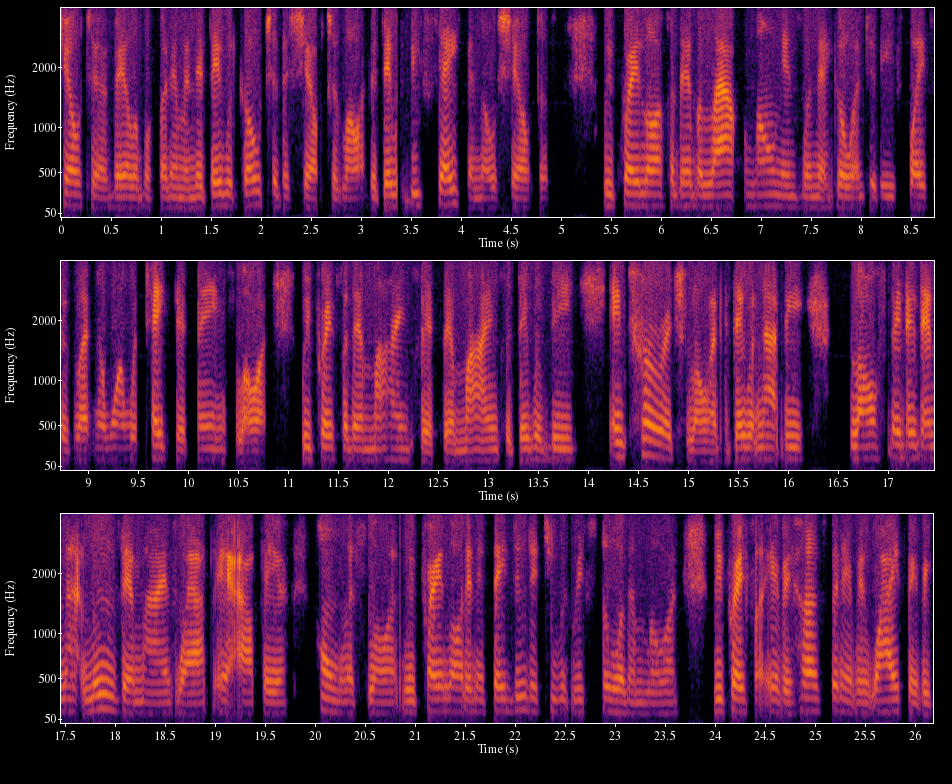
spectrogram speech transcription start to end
shelter available for them and that they would go to the shelter, Lord, that they would be safe in those shelters. We pray, Lord, for their belongings when they go into these places. Let no one would take their things, Lord. We pray for their mindset, their minds, that they would be encouraged, Lord, that they would not be lost. They they they not lose their minds while they're out there homeless, Lord. We pray, Lord, and if they do, that you would restore them, Lord. We pray for every husband, every wife, every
